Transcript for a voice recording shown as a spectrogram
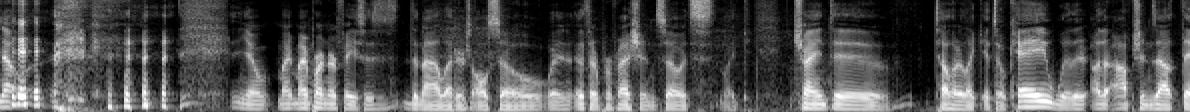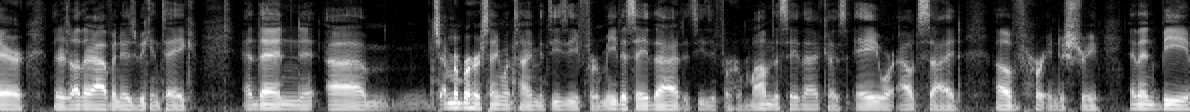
No. you know, my, my partner faces denial letters also with with her profession, so it's like trying to tell her like it's okay. Well, there are other options out there. There's other avenues we can take, and then um, I remember her saying one time, "It's easy for me to say that. It's easy for her mom to say that because a we're outside of her industry, and then b,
